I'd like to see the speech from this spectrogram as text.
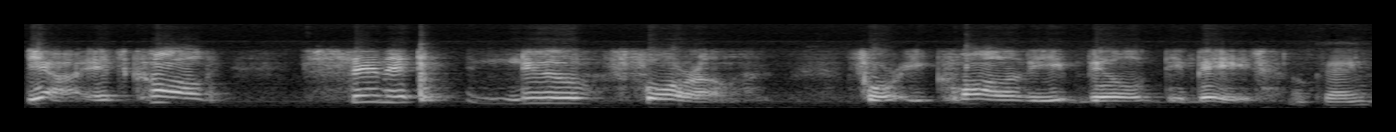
Yeah, it's called Senate New Forum for Equality Bill Debate. Okay.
